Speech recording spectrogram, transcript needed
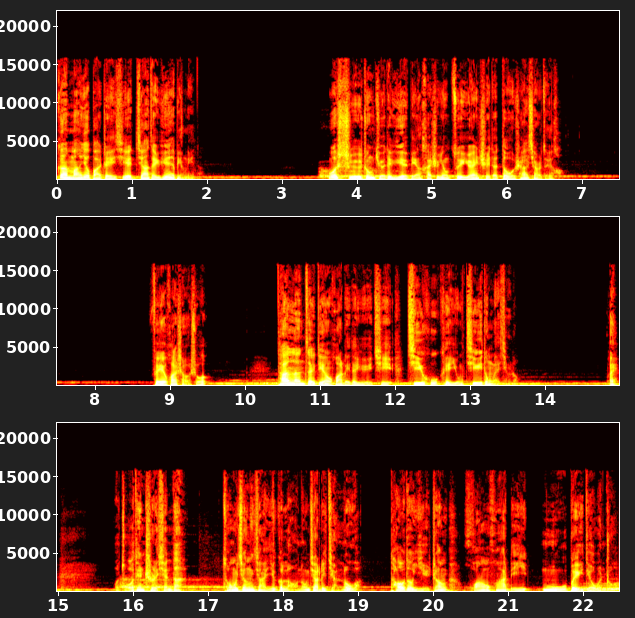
干嘛要把这些加在月饼里呢？我始终觉得月饼还是用最原始的豆沙馅最好。废话少说，谭兰在电话里的语气几乎可以用激动来形容。哎，我昨天吃了仙丹，从乡下一个老农家里捡漏啊，淘到一张黄花梨木背雕纹桌，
